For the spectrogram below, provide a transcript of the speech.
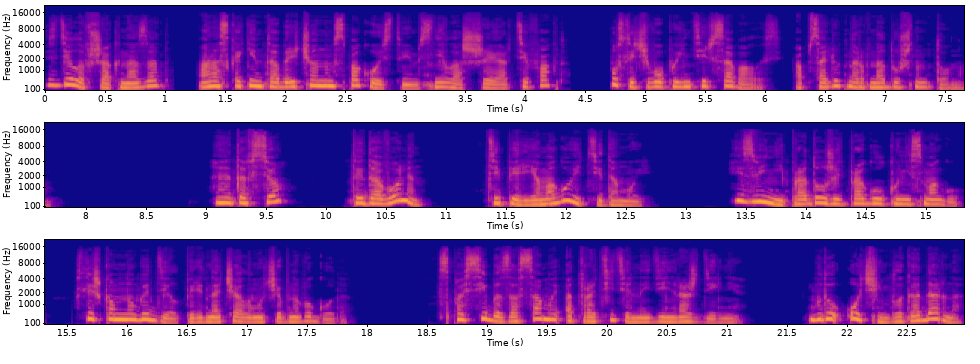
Сделав шаг назад, она с каким-то обреченным спокойствием сняла с шеи артефакт, после чего поинтересовалась абсолютно равнодушным тоном. «Это все? Ты доволен? Теперь я могу идти домой?» «Извини, продолжить прогулку не смогу. Слишком много дел перед началом учебного года. Спасибо за самый отвратительный день рождения. Буду очень благодарна,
